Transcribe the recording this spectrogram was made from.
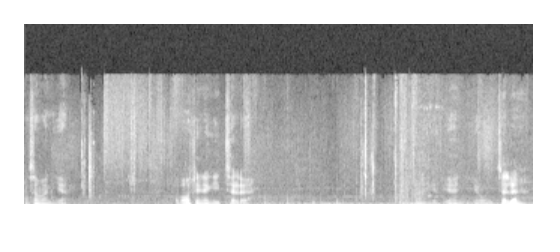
Was haben wir denn hier? Verbraucht Energiezelle. Hier wäre eine Ionenzelle.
